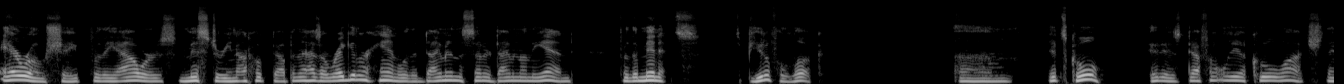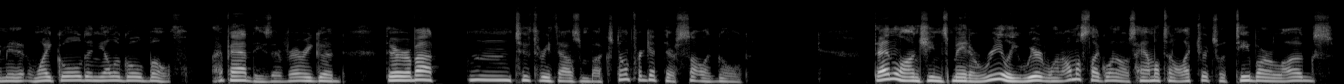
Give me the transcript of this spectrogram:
arrow shape for the hours mystery, not hooked up. And it has a regular hand with a diamond in the center, diamond on the end for the minutes. It's a beautiful look. Um, it's cool. It is definitely a cool watch. They made it in white gold and yellow gold both. I've had these. They're very good. They're about mm, two, three thousand bucks. Don't forget they're solid gold. Then Longines made a really weird one, almost like one of those Hamilton Electrics with T-bar lugs,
